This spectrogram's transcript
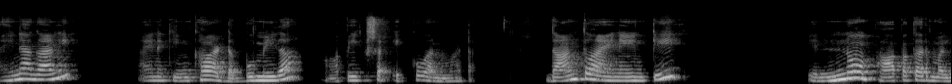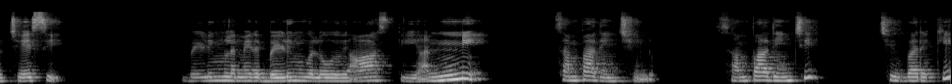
అయినా కానీ ఆయనకి ఇంకా డబ్బు మీద ఆపేక్ష ఎక్కువ అన్నమాట. దాంతో ఆయన ఏంటి? ఎన్నో పాపకర్మలు చేసి బిల్డింగుల మీద బిల్డింగులు ఆస్తి అన్నీ సంపాదించిండు. సంపాదించి చివరికి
